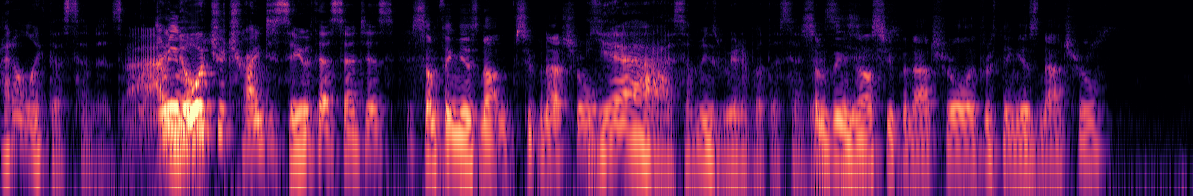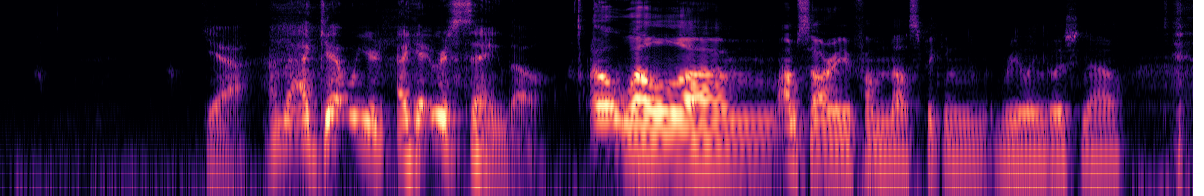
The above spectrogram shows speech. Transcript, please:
I don't like that sentence. I, I I mean- know what you're trying to say with that sentence. Something is not supernatural. Yeah, something's weird about that sentence. Something's not supernatural. Everything is natural. Yeah, I mean, I get what you're. I get what you're saying though. Oh, well, um, I'm sorry if I'm not speaking real English now.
